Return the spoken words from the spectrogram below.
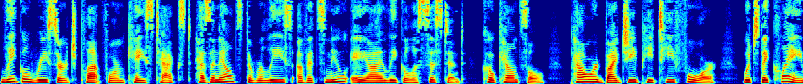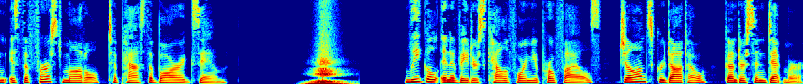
Legal research platform Casetext has announced the release of its new AI legal assistant, CoCounsel, powered by GPT-4, which they claim is the first model to pass the bar exam. Legal Innovators California Profiles, John Scordato, Gunderson Dettmer,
